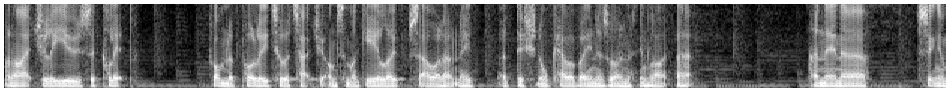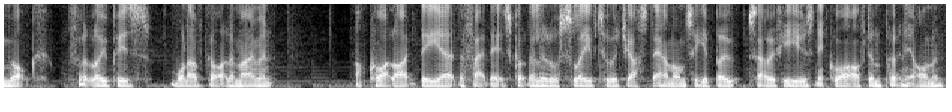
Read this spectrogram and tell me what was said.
And I actually use a clip from the pulley to attach it onto my gear loop, so I don't need additional carabiners or anything like that. And then a Singing Rock foot loop is what I've got at the moment. I quite like the uh, the fact that it's got the little sleeve to adjust down onto your boot. So if you're using it quite often, putting it on and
